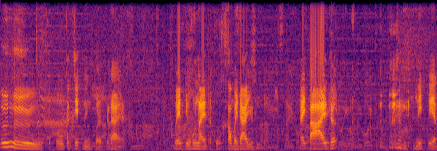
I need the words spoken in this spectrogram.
เออประตูกระจิตหนึ่งเปิดไม่ได้ เวทอยู่ข้างในแต่กูเข้าไม่ได้อยู่ให้ตายเถอะนิดเตียน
